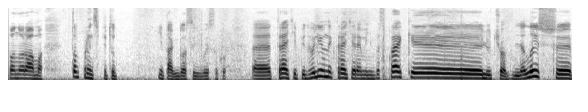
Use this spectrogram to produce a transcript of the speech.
панорама, то в принципі тут і так досить високо. Е, Третій підголівник, третій ремінь безпеки, лючок для лиш, е,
